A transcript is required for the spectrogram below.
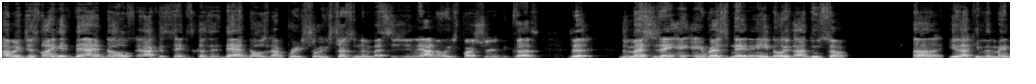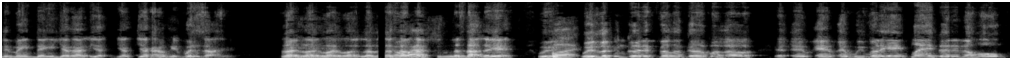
I mean, just like his dad knows, and I can say this because his dad knows, and I'm pretty sure he's stressing the message in it. I know he's frustrated because the the message ain't ain't, ain't resonating. And he know he gotta do something. Uh, you gotta keep the main the main thing. Y'all got y'all, y'all y'all gotta get wins out here. Like like Yeah. like like let's No, not absolutely. let's not yeah. We But- we're looking good and feeling good, but uh, and, and, and we really ain't playing good in the whole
